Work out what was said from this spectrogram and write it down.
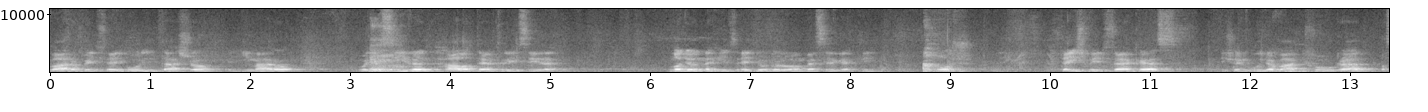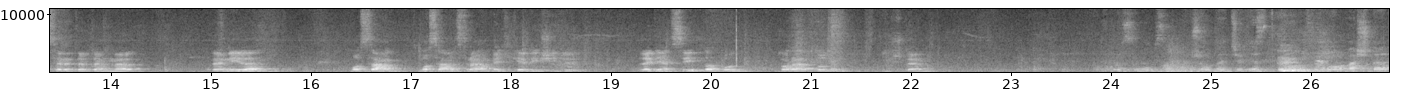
várok egy fejbólintásra, egy imára, vagy a szíved hálatelt részére. Nagyon nehéz egyoldalúan beszélgetni. Most te ismét felkelsz, és én újra várni fogok rád a szeretetemmel. Remélem, ma, szám, ma szánsz rám egy kevés időt. Legyen szép napod, barátod, Isten. Köszönöm szépen, Zsolbán, csak ezt felolvastad.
